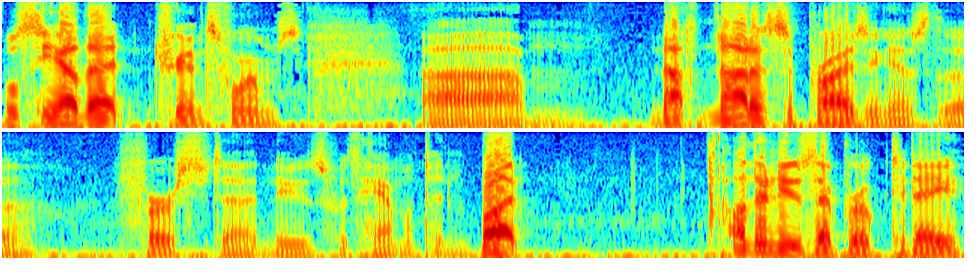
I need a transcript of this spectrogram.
we'll see how that transforms. Um, not not as surprising as the first uh, news with Hamilton, but other news that broke today.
